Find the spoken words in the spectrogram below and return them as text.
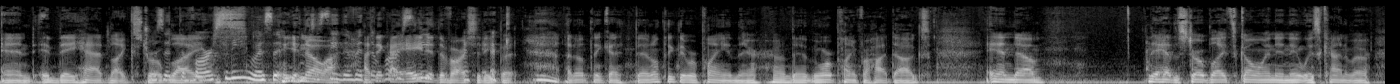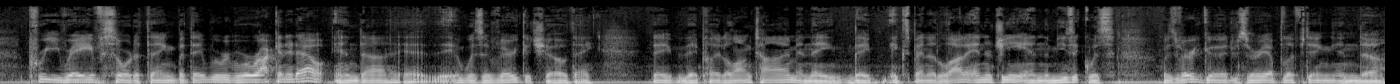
and it, they had like strobe Was it the. Varsity? Was it- You you know, them I, I think I ate at the Varsity, but I don't think I, I don't think they were playing there. Uh, They weren't playing for hot dogs, and. Um, they had the strobe lights going, and it was kind of a pre-rave sort of thing. But they were, were rocking it out, and uh, it, it was a very good show. They they they played a long time, and they they expended a lot of energy, and the music was was very good. It was very uplifting, and uh,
